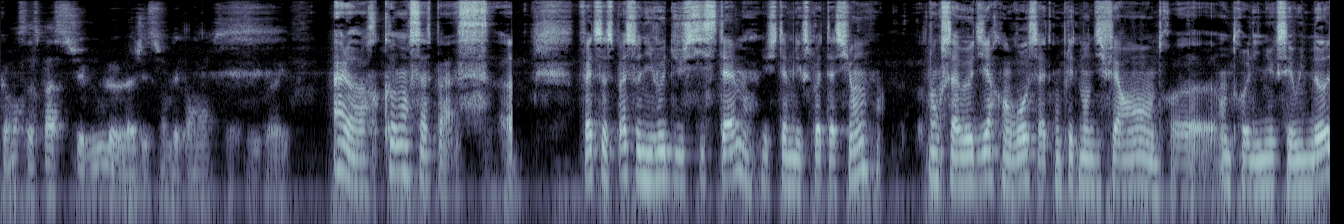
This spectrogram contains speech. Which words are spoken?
Comment ça se passe chez vous, la gestion de dépendance Alors, comment ça se passe? En fait, ça se passe au niveau du système, du système d'exploitation. Donc ça veut dire qu'en gros, ça va être complètement différent entre euh, entre Linux et Windows.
